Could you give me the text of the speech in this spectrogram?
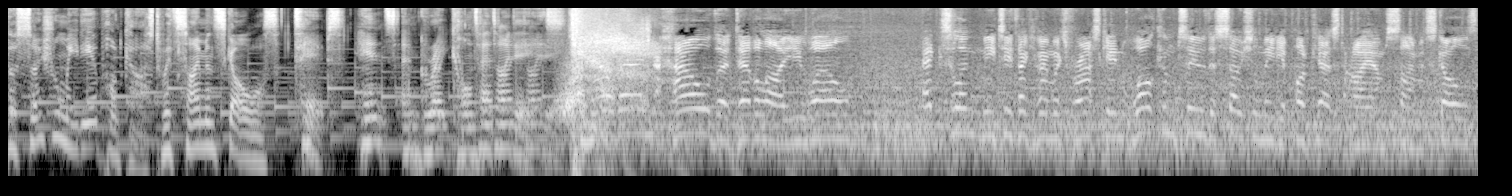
The Social Media Podcast with Simon Scholes. Tips, hints, and great content ideas. Now then, how the devil are you? Well, excellent. Me too. Thank you very much for asking. Welcome to the Social Media Podcast. I am Simon Scholes,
